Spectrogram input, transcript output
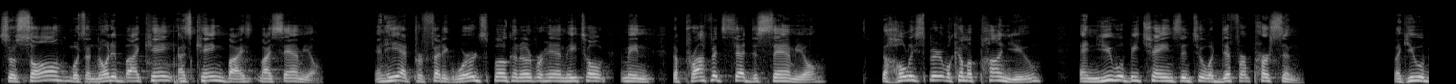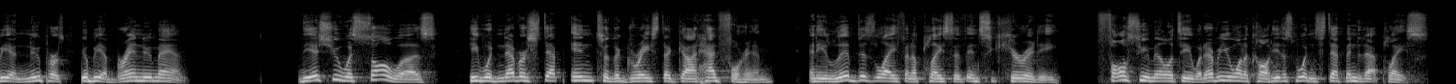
So Saul was anointed by king as king by, by Samuel and he had prophetic words spoken over him. He told, I mean, the prophet said to Samuel, The Holy Spirit will come upon you, and you will be changed into a different person. Like you will be a new person, you'll be a brand new man. The issue with Saul was he would never step into the grace that God had for him, and he lived his life in a place of insecurity, false humility, whatever you want to call it. He just wouldn't step into that place.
